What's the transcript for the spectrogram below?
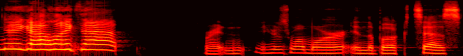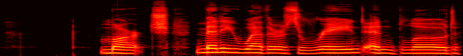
You gotta like that. Right, and here's one more in the book. It says, March, many weathers rained and blowed,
